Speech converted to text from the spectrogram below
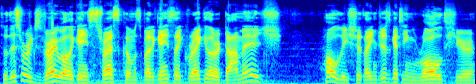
So this works very well against stress comps, but against like regular damage? Holy shit, I'm just getting rolled here.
